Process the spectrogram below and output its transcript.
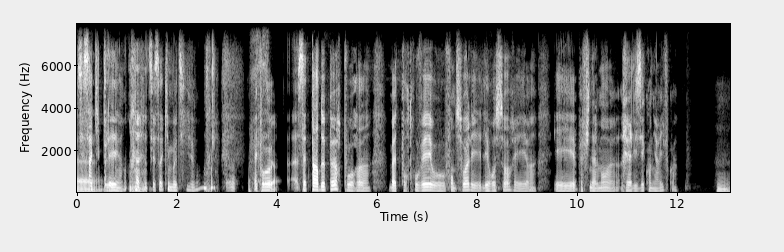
C'est ça Euh, qui plaît, hein. c'est ça qui motive. Il faut sûr. cette part de peur pour, euh, bah, pour trouver au fond de soi les, les ressorts et, euh, et bah, finalement euh, réaliser qu'on y arrive. Quoi. Hmm.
